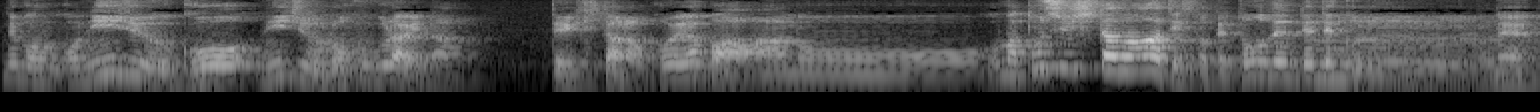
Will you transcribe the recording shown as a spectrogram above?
でもこう2526ぐらいになってきたらこれやっぱあのーまあ年下のアーティストって当然出てくるよね。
